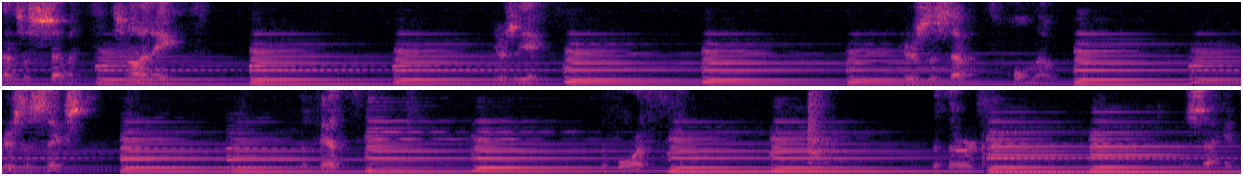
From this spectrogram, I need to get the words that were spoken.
that's a seventh. It's not an eighth. Here's the eighth. Here's the seventh whole note. Here's the sixth, fifth, the fourth, the third, the second,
